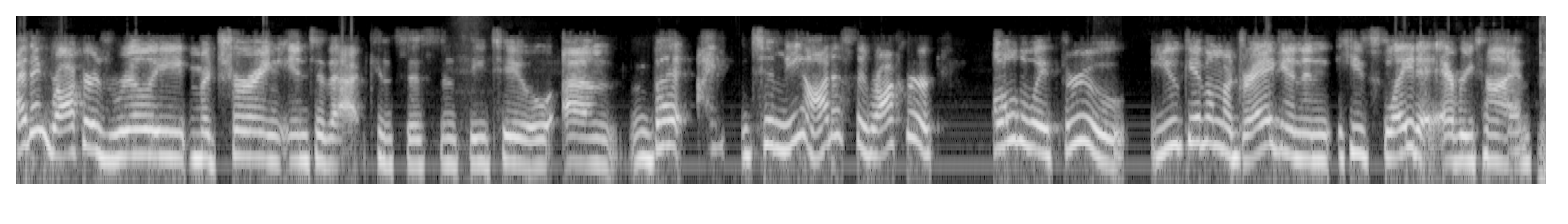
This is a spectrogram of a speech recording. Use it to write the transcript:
I think Rocker's really maturing into that consistency too. Um, but I, to me, honestly, Rocker all the way through, you give him a dragon and he slayed it every time.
